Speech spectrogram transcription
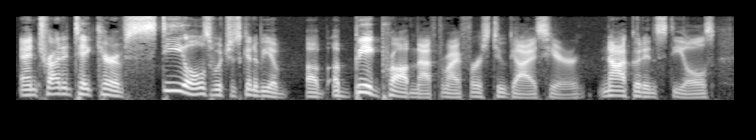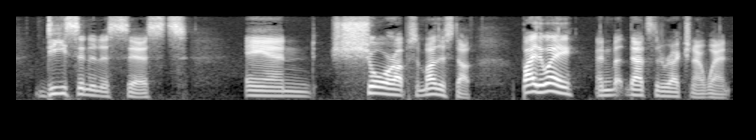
and try to take care of steals, which is going to be a, a, a, big problem after my first two guys here. Not good in steals, decent in assists, and shore up some other stuff. By the way, and that's the direction I went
